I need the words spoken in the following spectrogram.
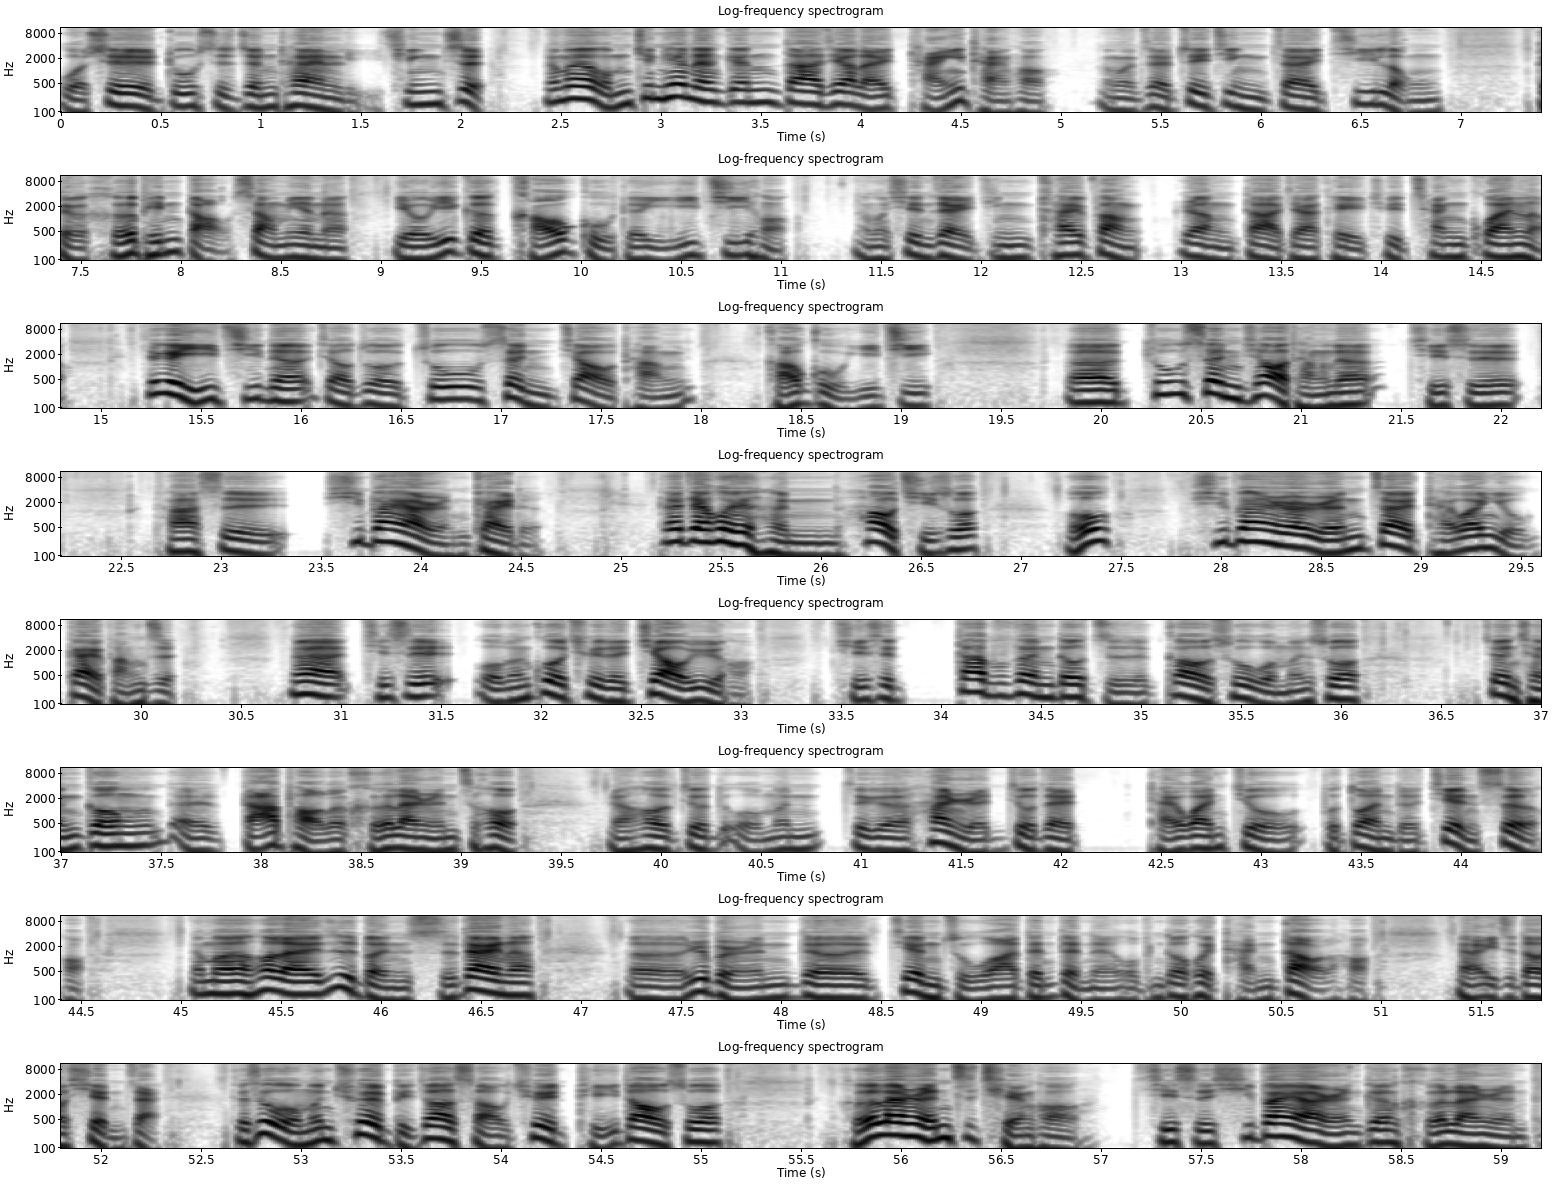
我是都市侦探李清志。那么我们今天呢，跟大家来谈一谈哈。那么在最近在基隆的和平岛上面呢，有一个考古的遗迹哈。那么现在已经开放，让大家可以去参观了。这个遗迹呢，叫做诸圣教堂考古遗迹。呃，诸圣教堂呢，其实它是西班牙人盖的。大家会很好奇说，哦。西班牙人在台湾有盖房子，那其实我们过去的教育哈，其实大部分都只告诉我们说，郑成功呃打跑了荷兰人之后，然后就我们这个汉人就在台湾就不断的建设哈。那么后来日本时代呢，呃日本人的建筑啊等等呢，我们都会谈到了哈。那一直到现在，可是我们却比较少去提到说，荷兰人之前哈。其实西班牙人跟荷兰人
